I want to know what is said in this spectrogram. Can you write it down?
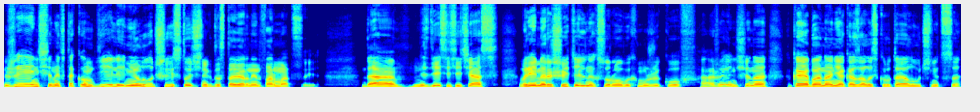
женщины в таком деле не лучший источник достоверной информации. Да, здесь и сейчас время решительных суровых мужиков, а женщина, какая бы она ни оказалась крутая лучница,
